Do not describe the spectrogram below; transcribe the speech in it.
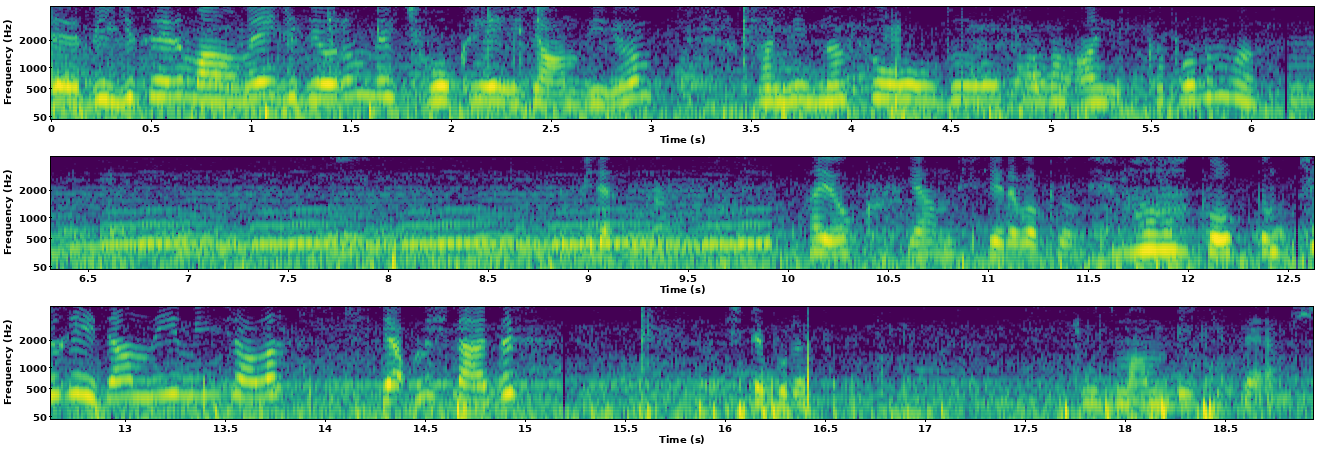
E, bilgisayarımı almaya gidiyorum ve çok heyecanlıyım. Hani nasıl oldu falan. Ay kapalı mı? Bir dakika. Ha yok yanlış yere bakıyormuşum. Korktum. Çok heyecanlıyım inşallah. Yapmışlardır. İşte burası. Uzman bilgisayar.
